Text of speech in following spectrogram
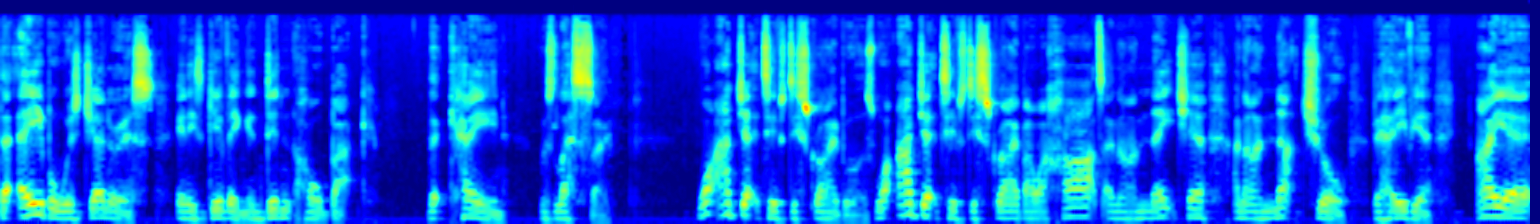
That Abel was generous in his giving and didn't hold back, that Cain was less so. What adjectives describe us? What adjectives describe our heart and our nature and our natural behaviour? I uh,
